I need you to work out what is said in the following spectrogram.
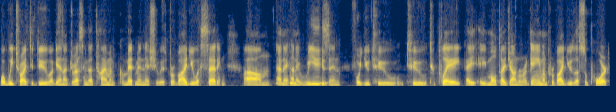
What we try to do again addressing that time and commitment issue is provide you a setting um, and, a, and a reason for you to to to play a, a multi-genre game and provide you the support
